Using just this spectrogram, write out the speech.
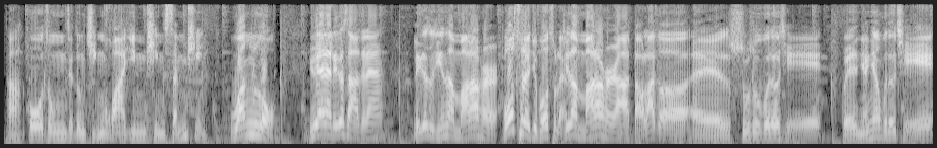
啊，各种这种精华饮品、生品、网络，原来那个啥子呢？那个是经常妈老汉儿。播出来就播出来经。常妈老汉儿啊，到哪个呃叔叔屋头去，或者娘娘屋头去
